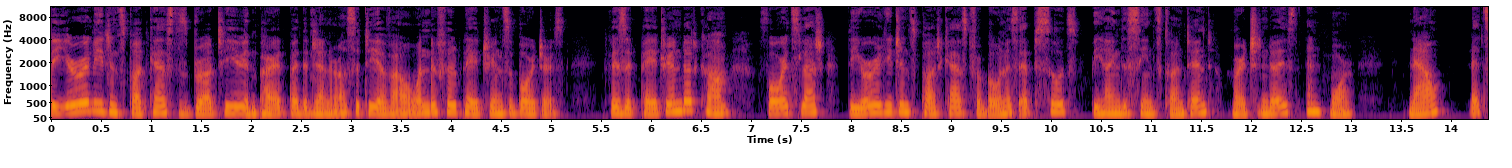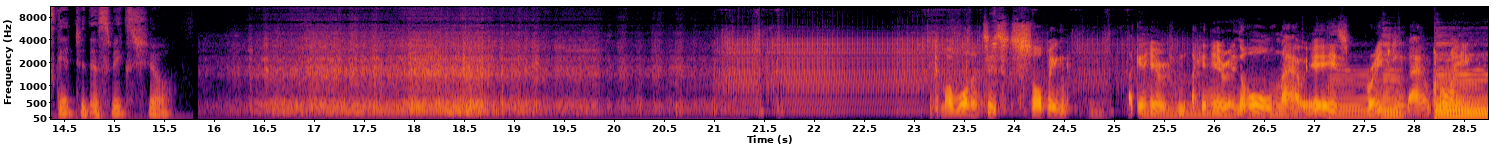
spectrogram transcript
The Euro Legions podcast is brought to you in part by the generosity of our wonderful Patreon supporters. Visit patreon.com forward slash the Euro Legions podcast for bonus episodes, behind the scenes content, merchandise, and more. Now, let's get to this week's show. My wallet is sobbing. I can hear it. I can hear it in the hall now. It is breaking down, crying.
